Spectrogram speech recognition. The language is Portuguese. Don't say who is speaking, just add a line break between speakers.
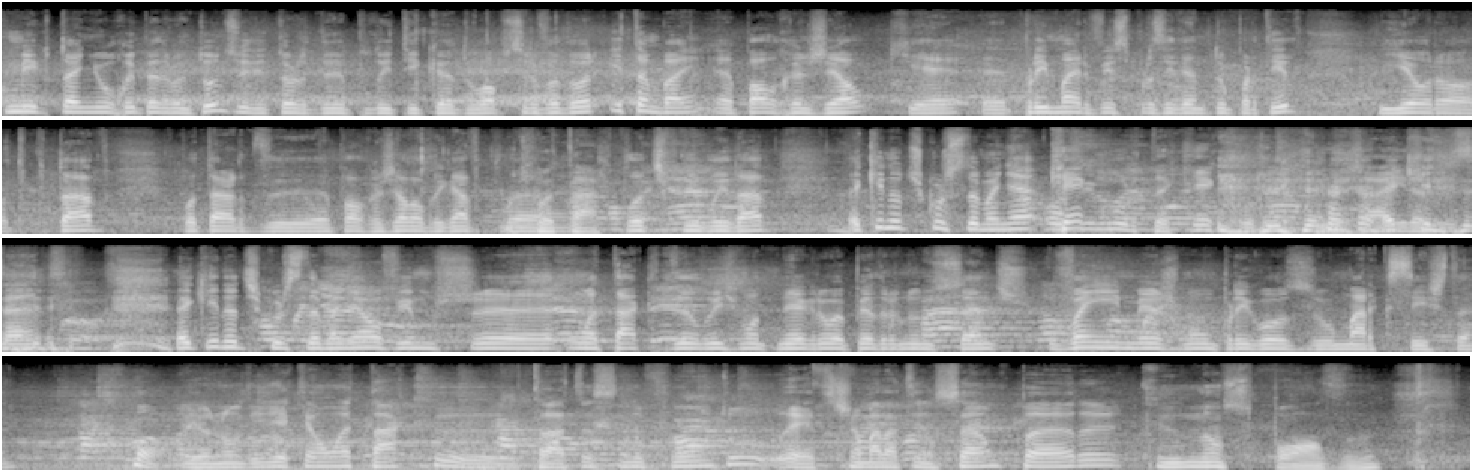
Comigo tenho o Rui Pedro Antunes, editor de política do Observador, e também a Paulo Rangel, que é eh, primeiro vice-presidente do partido e eurodeputado. Boa tarde, Paulo Rangel, obrigado pela, pela disponibilidade. Aqui no discurso da manhã.
Que ouvimos... é curta, que é curta, já
aqui, aqui no discurso da manhã ouvimos uh, um ataque de Luís Montenegro a Pedro Nuno Santos. Vem aí mesmo um perigoso marxista?
Bom, eu não diria que é um ataque, trata-se no fundo é de chamar a atenção para que não se pode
